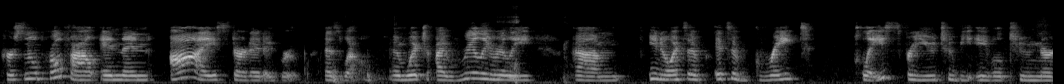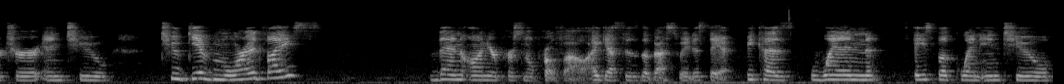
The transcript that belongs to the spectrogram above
personal profile. And then I started a group as well, in which I really, really, um, you know, it's a it's a great place for you to be able to nurture and to to give more advice than on your personal profile i guess is the best way to say it because when facebook went into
